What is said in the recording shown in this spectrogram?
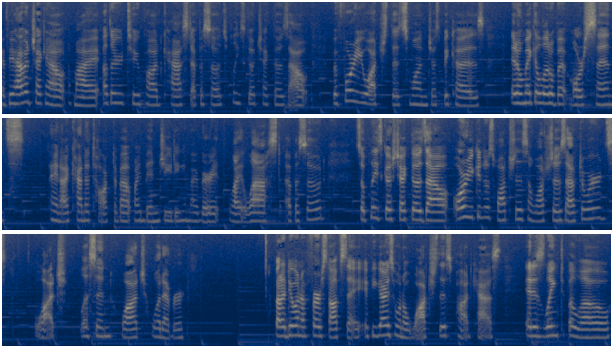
If you haven't checked out my other two podcast episodes, please go check those out before you watch this one just because it'll make a little bit more sense and I kind of talked about my binge eating in my very like last episode. So please go check those out or you can just watch this and watch those afterwards watch, listen, watch, whatever. But I do want to first off say if you guys want to watch this podcast, it is linked below.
